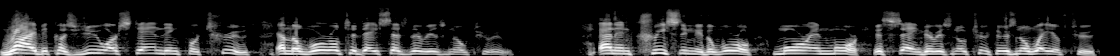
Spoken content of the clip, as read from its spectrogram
Why? Because you are standing for truth, and the world today says there is no truth. And increasingly, the world more and more is saying there is no truth, there is no way of truth.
